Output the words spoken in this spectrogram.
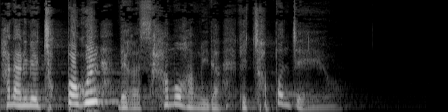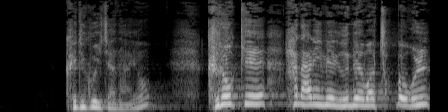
하나님의 축복을 내가 사모합니다. 그게 첫 번째예요. 그리고 있잖아요. 그렇게 하나님의 은혜와 축복을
